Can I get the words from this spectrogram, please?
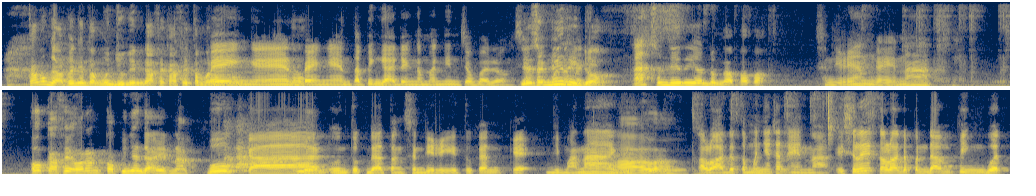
Kamu nggak pengen toh ngunjungin kafe-kafe temenmu? pengen Hah? pengen tapi nggak ada yang nemenin coba dong Ya Siapa mau sendiri dong. Hah? Sendirian dong nggak apa-apa. sendirian nggak enak Oh kafe orang kopinya nggak enak. Bukan untuk datang sendiri itu kan kayak gimana gitu. Kalau ada temennya kan enak. Istilahnya kalau ada pendamping buat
